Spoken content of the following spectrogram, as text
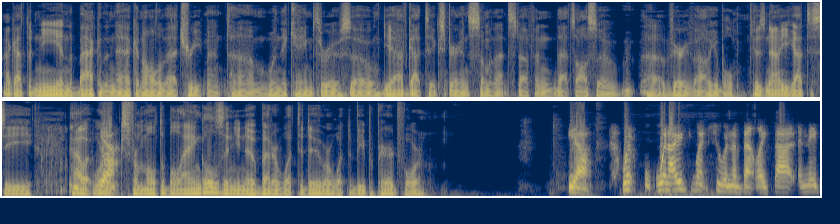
I got the knee and the back of the neck and all of that treatment um, when they came through. So, yeah, I've got to experience some of that stuff. And that's also uh, very valuable because now you got to see how it Yeah. works from multiple angles and you know better what to do or what to be prepared for. Yeah. When when I went to an event like that, and they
